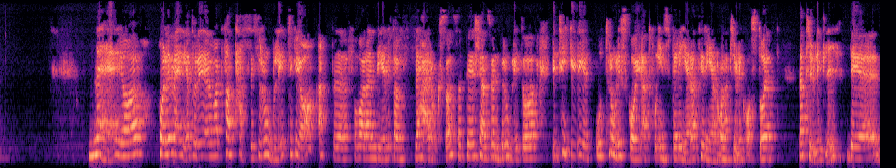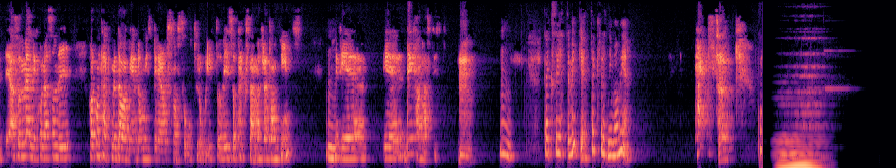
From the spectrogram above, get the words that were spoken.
Nej, jag håller med helt och det har varit fantastiskt roligt tycker jag att uh, få vara en del av det här också. Så det känns väldigt roligt och vi tycker det är otroligt skoj att få inspirera till ren och naturlig kost och ett naturligt liv. Det, alltså människorna som vi har kontakt med dagligen, de inspirerar oss något så otroligt och vi är så tacksamma för att de finns. Mm. Det, det, det, är fantastiskt. Mm. Mm. Tack så jättemycket. Tack för att ni var med. Tack! Tack!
